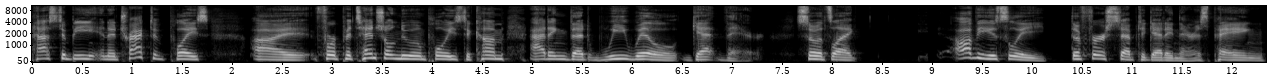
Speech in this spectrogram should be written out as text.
has to be an attractive place uh, for potential new employees to come, adding that we will get there. So it's like, obviously, the first step to getting there is paying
